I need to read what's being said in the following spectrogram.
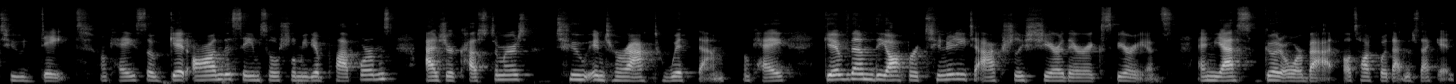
to date. Okay, so get on the same social media platforms as your customers to interact with them. Okay, give them the opportunity to actually share their experience. And yes, good or bad. I'll talk about that in a second.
